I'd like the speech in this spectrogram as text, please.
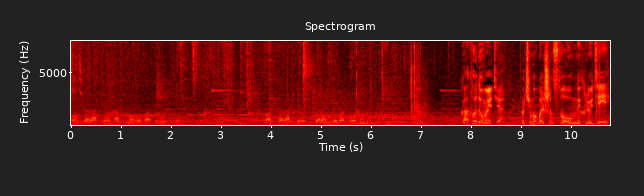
Ваш характер – основа вашего успеха. Ваш характер – гарантия вашего будущего. Как вы думаете, почему большинство умных людей,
